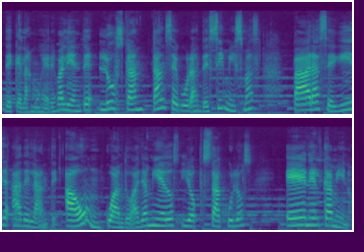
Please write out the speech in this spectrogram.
de que las mujeres valientes luzcan tan seguras de sí mismas para seguir adelante, aun cuando haya miedos y obstáculos en el camino.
